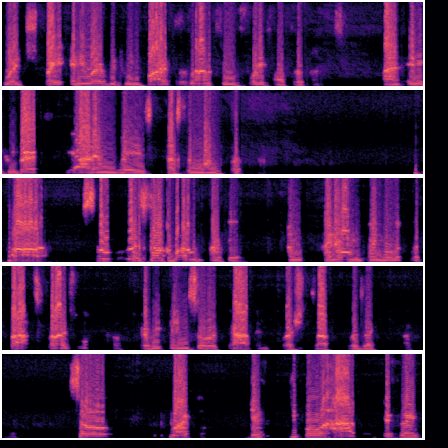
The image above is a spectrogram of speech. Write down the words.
which weigh anywhere between 5 kilograms to 45 kilograms. And in comparison, the atom weighs less than 1 kilogram. Uh, so let's talk about the market. I know I'm going a little bit fast, but I just want everything. So if you have any questions afterwards, I can talk to it. So, market. Different people have different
